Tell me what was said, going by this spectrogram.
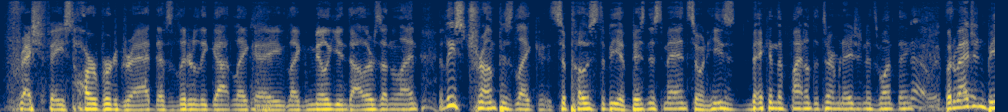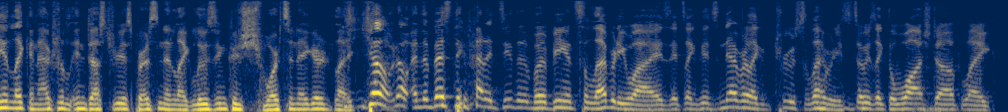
fresh-faced Harvard grad that's literally got like a like million dollars on the line. At least Trump is like supposed to be a businessman, so when he's making the final determination, it's one thing. No, but imagine like- being like an actual industrious person and like losing because Schwarzenegger like Yo, no, and the best thing about it too, that but being celebrity wise, it's like it's never like true celebrities. It's always like the washed up, like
